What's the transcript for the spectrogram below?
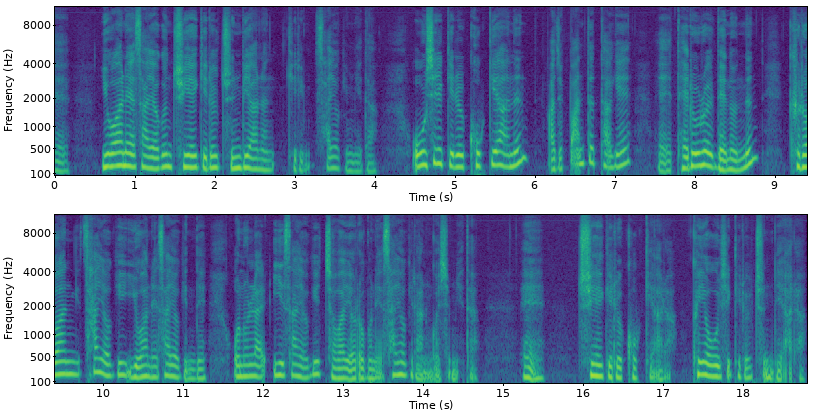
예. 요한의 사역은 주의 길을 준비하는 길 사역입니다. 오실 길을 곧게 하는 아주 빤듯하게 예, 대로를 내놓는 그러한 사역이 요한의 사역인데 오늘날 이 사역이 저와 여러분의 사역이라는 것입니다. 예. 주의 길을 곱게 하라. 그의 오시기를 준비하라.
